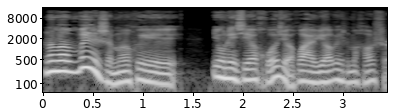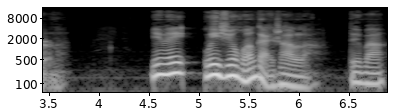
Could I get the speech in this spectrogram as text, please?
那么为什么会用这些活血化瘀药？为什么好使呢？因为微循环改善了，对吧？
